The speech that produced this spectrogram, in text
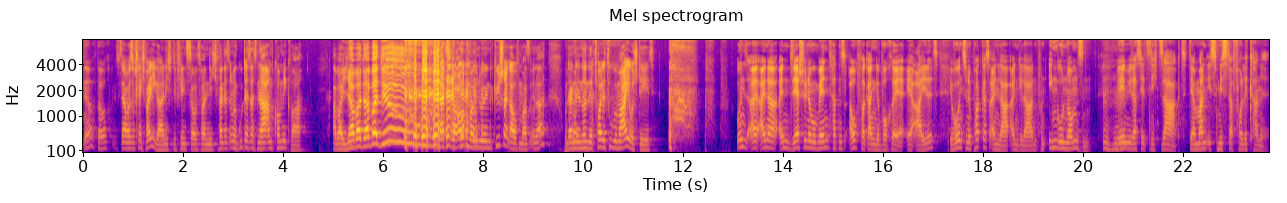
Ja, doch. Aber so schlecht war die gar nicht, die Flintstones fand ich. Ich fand das immer gut, dass das nah am Comic war. Aber Jabba Dabba Du! Sagst du doch auch immer, wenn du den Kühlschrank aufmachst, oder? Und dann noch eine volle Tube Mayo steht. Und ein- einer, ein sehr schöner Moment hat uns auch vergangene Woche er, ereilt. Wir wurden zu einem Podcast eingeladen von Ingo Nomsen. Mhm. Wem mir das jetzt nicht sagt, der Mann ist Mr. Volle Kanne.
